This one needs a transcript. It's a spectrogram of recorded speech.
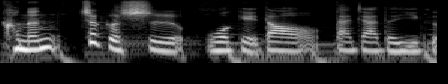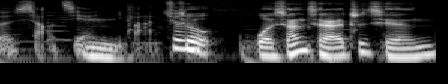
可能这个是我给到大家的一个小建议吧。就就我想起来之前，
